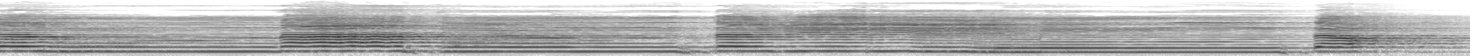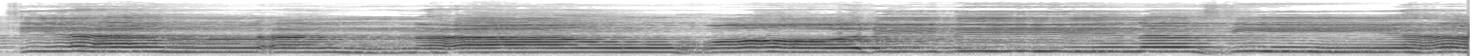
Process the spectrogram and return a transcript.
جنات تجري من تحتها الأنهار خالدين فيها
